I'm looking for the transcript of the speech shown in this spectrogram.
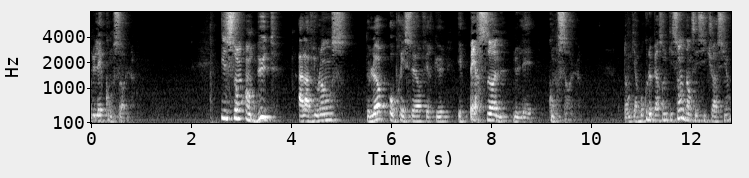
ne les console. Ils sont en but à la violence de leur oppresseur, et personne ne les console. Donc il y a beaucoup de personnes qui sont dans ces situations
